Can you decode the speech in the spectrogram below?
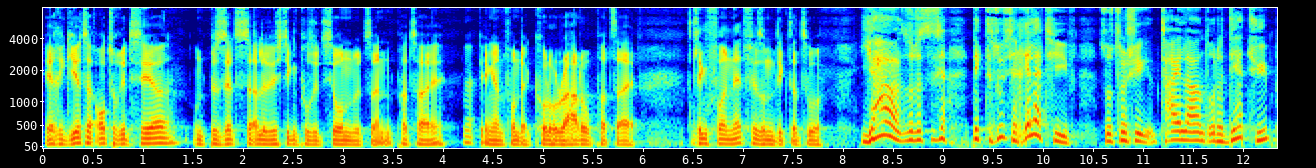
Er regierte autoritär und besetzte alle wichtigen Positionen mit seinen Parteigängern von der Colorado-Partei. Das klingt voll nett für so eine Diktatur. Ja, so das ist ja, Diktatur ist ja relativ. So zum Beispiel Thailand oder der Typ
